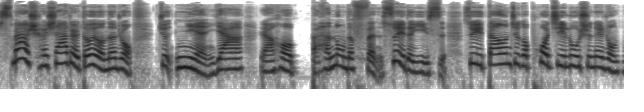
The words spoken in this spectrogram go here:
smash 和 shatter 都有那种就碾压，然后把它弄得粉碎的意思。所以当这个破纪录是那种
